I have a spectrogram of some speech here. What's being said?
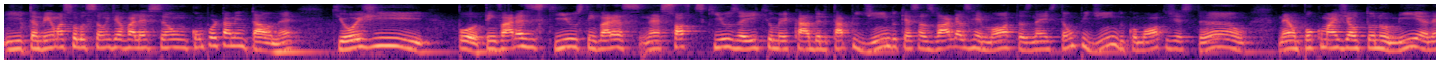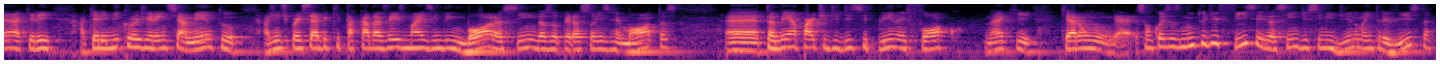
e também uma solução de avaliação comportamental, né? Que hoje, pô, tem várias skills, tem várias né, soft skills aí que o mercado ele está pedindo, que essas vagas remotas, né, estão pedindo, como autogestão, né, um pouco mais de autonomia, né, aquele, aquele microgerenciamento, a gente percebe que está cada vez mais indo embora, assim, das operações remotas. É, também a parte de disciplina e foco, né, que, que eram, é, são coisas muito difíceis assim de se medir numa entrevista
